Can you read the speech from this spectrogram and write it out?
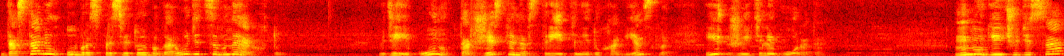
доставил образ Пресвятой Богородицы в Нерхту, где икону торжественно встретили духовенство и жители города. Многие чудеса,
